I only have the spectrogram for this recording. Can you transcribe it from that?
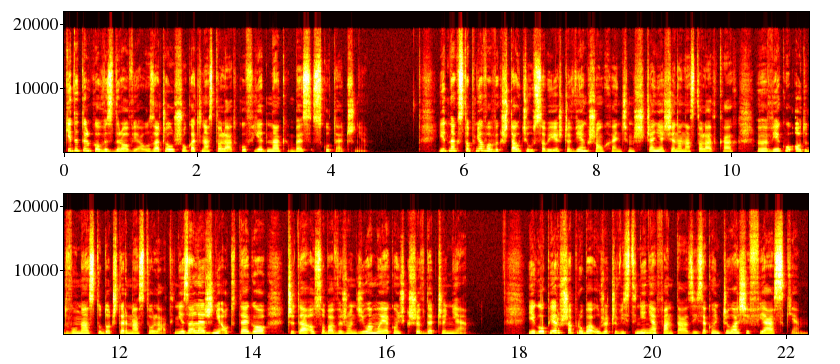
Kiedy tylko wyzdrowiał, zaczął szukać nastolatków, jednak bezskutecznie. Jednak stopniowo wykształcił sobie jeszcze większą chęć mszczenia się na nastolatkach w wieku od 12 do 14 lat, niezależnie od tego, czy ta osoba wyrządziła mu jakąś krzywdę, czy nie. Jego pierwsza próba urzeczywistnienia fantazji zakończyła się fiaskiem.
